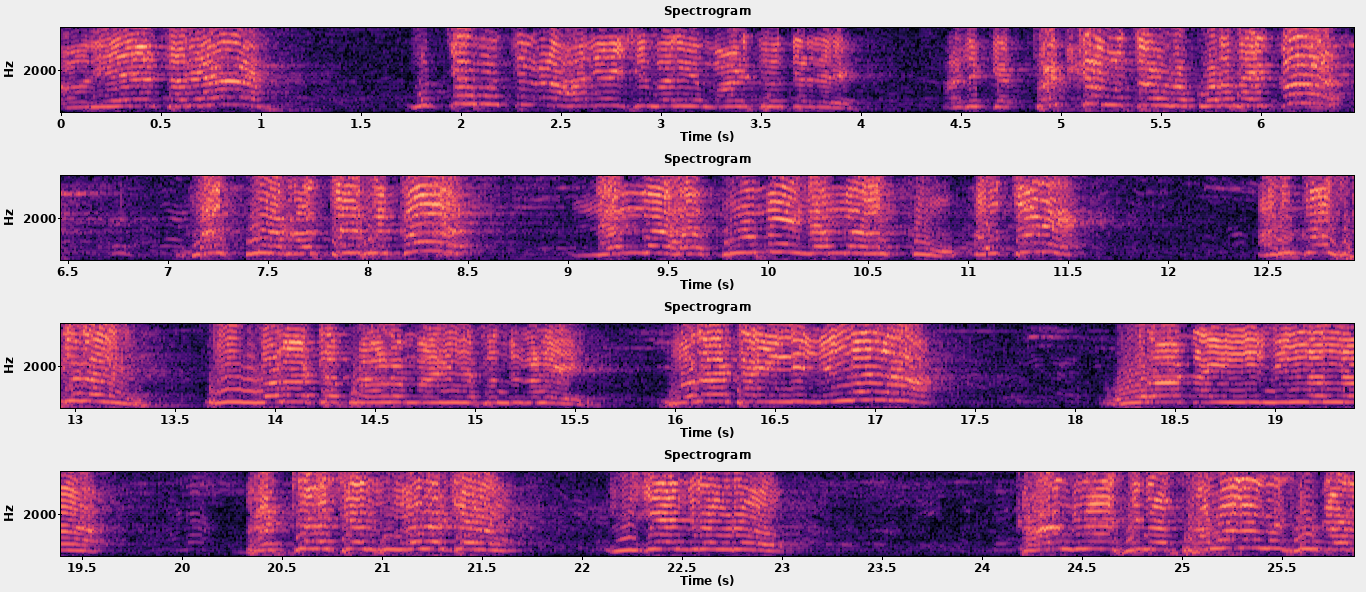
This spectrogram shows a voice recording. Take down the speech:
ಅವ್ರು ಏನಂತಾರೆ ಮುಖ್ಯಮಂತ್ರಿಗಳ ಮೇಲೆ ಮಾಡ್ತೀವಿ ಅಂತ ಹೇಳಿದ್ರೆ ಅದಕ್ಕೆ ತಕ್ಕ ಉತ್ತರವನ್ನು ಕೊಡಬೇಕು. ಹಕ್ಕು ರದ್ದಾಗಬೇಕು ನಮ್ಮ ಭೂಮಿ, ನಮ್ಮ ಹಕ್ಕು. ಹೌದಾನೆ? ಅದಕ್ಕೋಸ್ಕರ ಈ ಹೋರಾಟ ಪ್ರಾರಂಭ ಮಾಡಿದ ಬಂಧುಗಳೇ. ಹೋರಾಟ ಇಲ್ಲಿ ನಿಲ್ಲಲ್ಲ. ಹೋರಾಟ ಇಲ್ಲಿ ನಿಲ್ಲಲ್ಲ. ಭ್ರಷ್ಟಾಚಾರದ ಮೂಲಕ ವಿಜೇಂದ್ರ ಅವರು ಕಾಂಗ್ರೆಸ್ನ ಸವಾಲನ್ನು ಸ್ವೀಕಾರ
